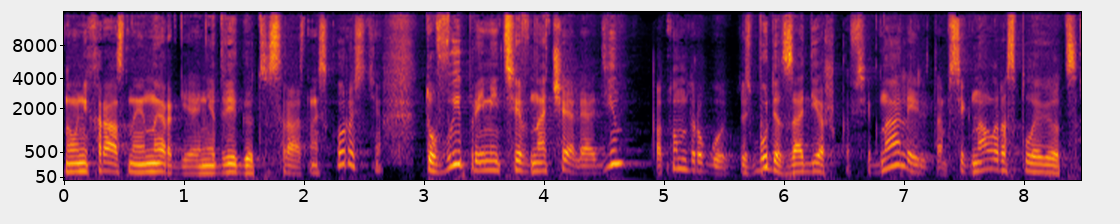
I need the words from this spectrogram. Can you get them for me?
но у них разная энергия, они двигаются с разной скоростью, то вы примете вначале один, потом другой. То есть будет задержка в сигнале или там сигнал расплывется.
